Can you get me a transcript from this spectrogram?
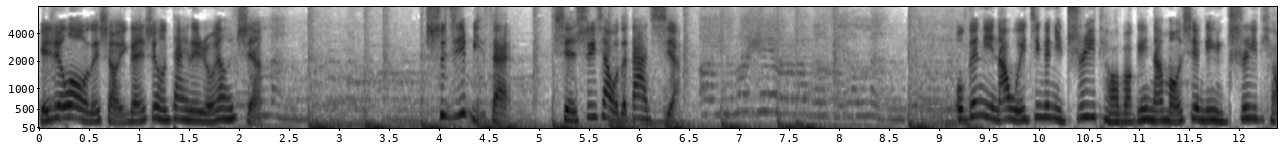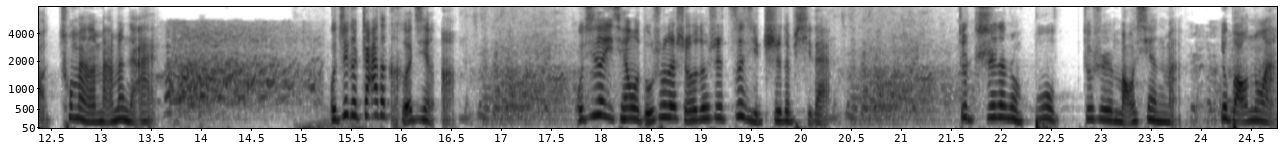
感谢忘我的小鱼干，谢我大爷的荣耀值。吃鸡比赛，显示一下我的大气。我跟你拿围巾给你织一条吧，给你拿毛线给你织一条，充满了满满的爱。我这个扎的可紧了，我记得以前我读书的时候都是自己织的皮带，就织那种布，就是毛线嘛，又保暖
